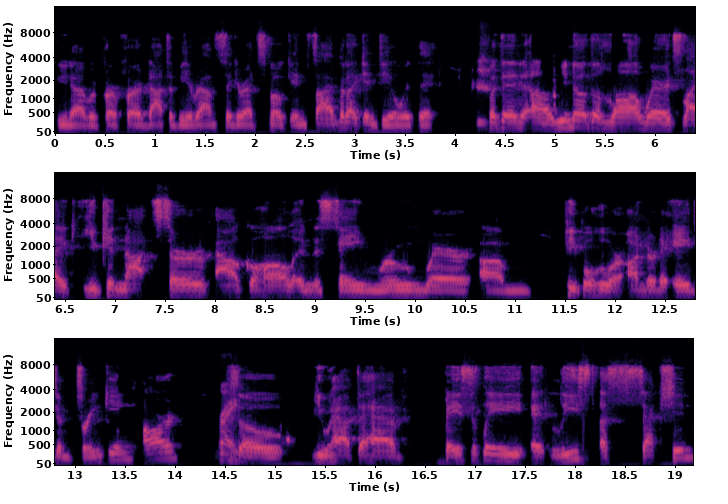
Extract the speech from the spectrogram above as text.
you, know, I would prefer not to be around cigarette smoke inside, but I can deal with it. But then, uh, you know, the law where it's like you cannot serve alcohol in the same room where um, people who are under the age of drinking are. Right. So you have to have basically at least a section,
